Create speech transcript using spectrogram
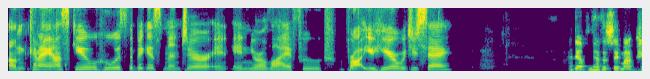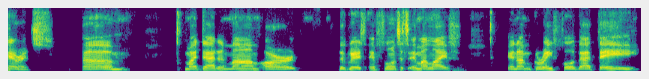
Um, can I ask you who is the biggest mentor in, in your life who brought you here, would you say? I definitely have to say my parents. Um, my dad and mom are the greatest influences in my life, and I'm grateful that they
